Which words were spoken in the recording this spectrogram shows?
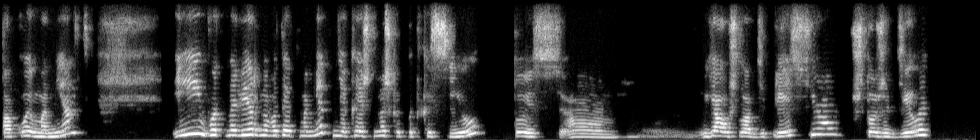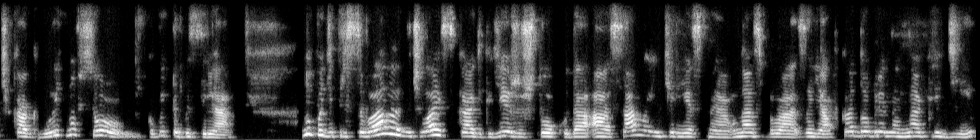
такой момент. И вот, наверное, вот этот момент меня, конечно, немножко подкосил. То есть э, я ушла в депрессию, что же делать, как быть, ну все как будто бы зря. Ну, подепрессовала, начала искать, где же, что, куда. А самое интересное, у нас была заявка одобрена на кредит.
